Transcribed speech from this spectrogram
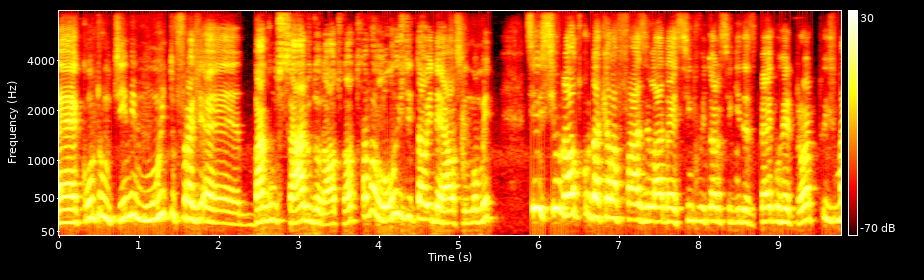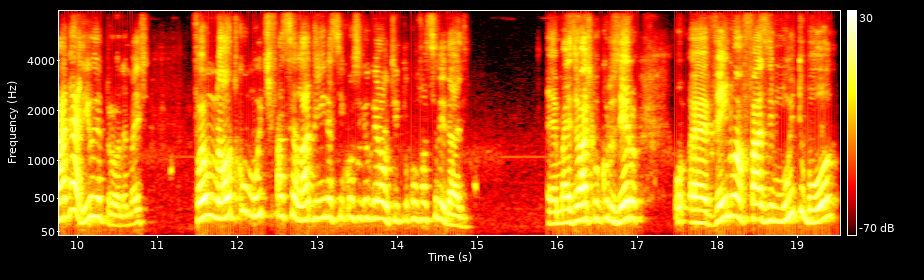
É, contra um time muito frag... é, bagunçado do Náutico. O Náutico estava longe de tal ideal. Assim, no momento se, se o Náutico daquela fase lá das cinco vitórias seguidas pega o retrô, esmagaria o retrô, né? Mas foi um Náutico muito esfacelado e ainda assim conseguiu ganhar o título com facilidade. É, mas eu acho que o Cruzeiro é, vem numa fase muito boa,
